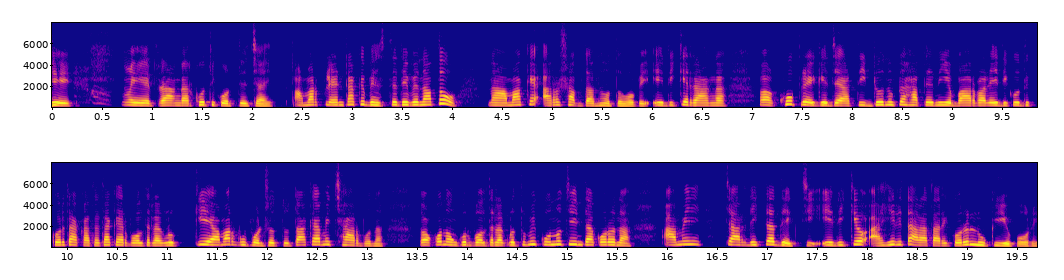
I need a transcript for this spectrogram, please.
যে রাঙ্গার ক্ষতি করতে চায় আমার প্ল্যানটাকে ভেস্তে দেবে না তো? না আমাকে আরও সাবধান হতে হবে। এদিকে রাঙা আহ, খুব রেগে যায় আর তীর্ধনুকটা হাতে নিয়ে বারবার এদিক ওদিক করে তাকাতে থাকে আর বলতে লাগল কে আমার গোপন শত্রু? তাকে আমি ছাড়বো না। তখন অঙ্কুর বলতে লাগল তুমি কোনো চিন্তা করো না। আমি চারদিকটা দেখছি। এদিকেও আহিরি তাড়াতাড়ি করে লুকিয়ে পড়ে।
